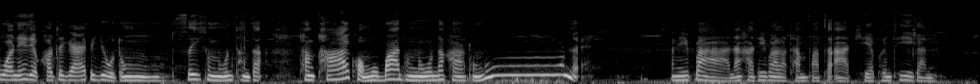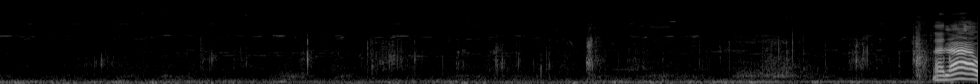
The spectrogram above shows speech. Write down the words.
วัวนี้เดี๋ยวเขาจะย้ายไปอยู่ตรงซีกทางนู้นทางตะทางท้ายของหมู่บ้านทางนู้นนะคะ ตรงนู้นเลยอันนี้ป่านะคะ ที่ว่าเราทำความสะอาดเคลียร์พื้นที่กัน ได้แล้ว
